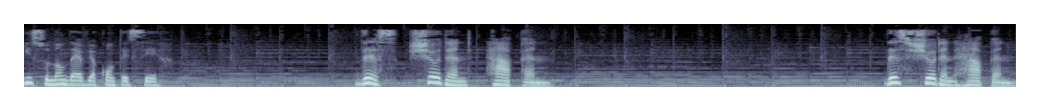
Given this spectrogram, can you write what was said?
Isso não deve acontecer. This shouldn't happen. This shouldn't happen.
